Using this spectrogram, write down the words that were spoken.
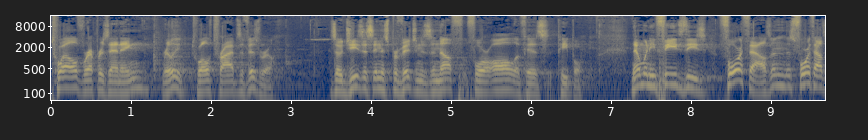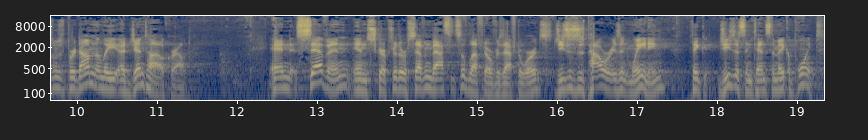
12 representing, really, 12 tribes of Israel. So Jesus, in his provision, is enough for all of his people. Then, when he feeds these 4,000, this 4,000 was predominantly a Gentile crowd. And seven in Scripture, there were seven baskets of leftovers afterwards. Jesus' power isn't waning. I think Jesus intends to make a point.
